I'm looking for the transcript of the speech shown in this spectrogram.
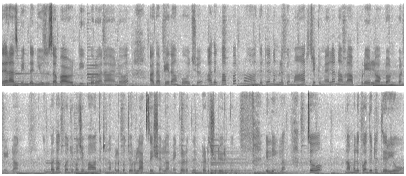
there has been the newses about the corona and all அது அப்படியே தான் போச்சு. அதுக்கப்புறமா வந்துட்டு நம்மளுக்கு மார்ச்சுக்கு மேலே நம்மளை அப்படியே லாக்டவுன் பண்ணிட்டாங்க. இப்போ தான் கொஞ்சம் கொஞ்சமாக வந்துட்டு நம்மளுக்கு கொஞ்சம் ரிலாக்ஸேஷன் எல்லாமே கிடைத்து கிடச்சிட்டு இருக்குது இல்லைங்களா? ஸோ நம்மளுக்கு வந்துட்டு தெரியும்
